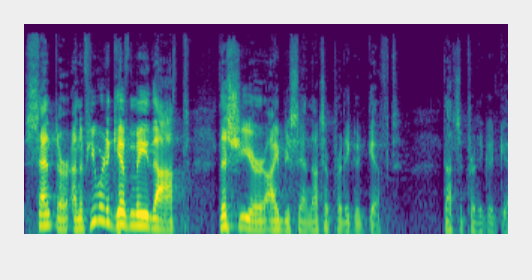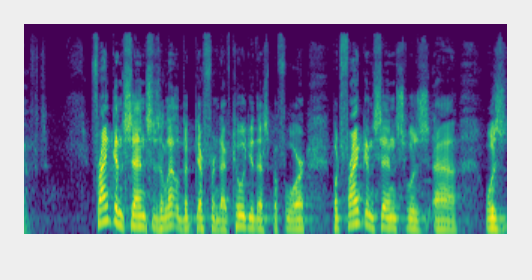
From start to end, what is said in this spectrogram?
center. And if you were to give me that this year, I'd be saying that's a pretty good gift. That's a pretty good gift. Frankincense is a little bit different. I've told you this before, but frankincense was, uh, was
